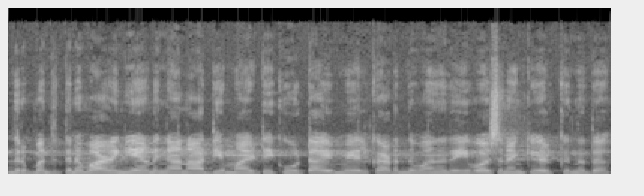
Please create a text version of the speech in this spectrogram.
നിർബന്ധത്തിന് വഴങ്ങിയാണ് ഞാൻ ആദ്യമായിട്ട് ഈ കൂട്ടായ്മയിൽ കടന്നു വന്ന് ദൈവവചനം കേൾക്കുന്നത്.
